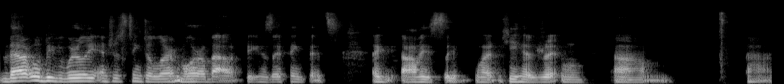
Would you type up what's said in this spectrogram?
that will be really interesting to learn more about because I think that's obviously what he has written. Um, uh,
